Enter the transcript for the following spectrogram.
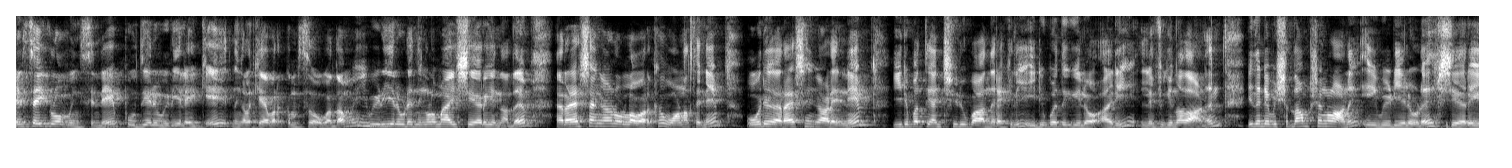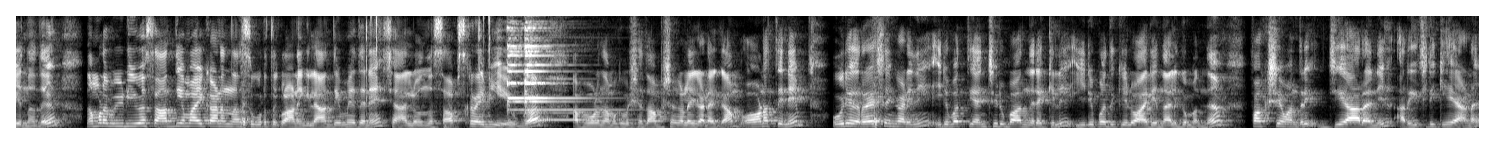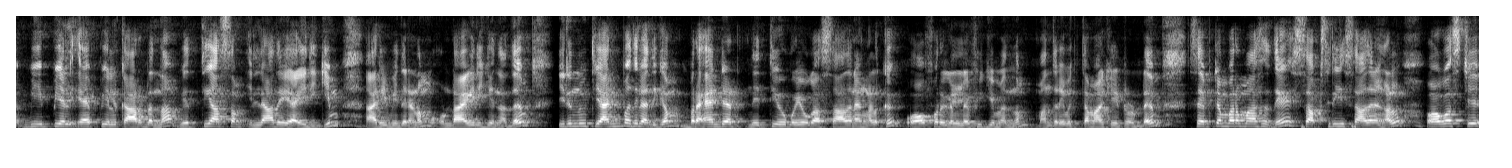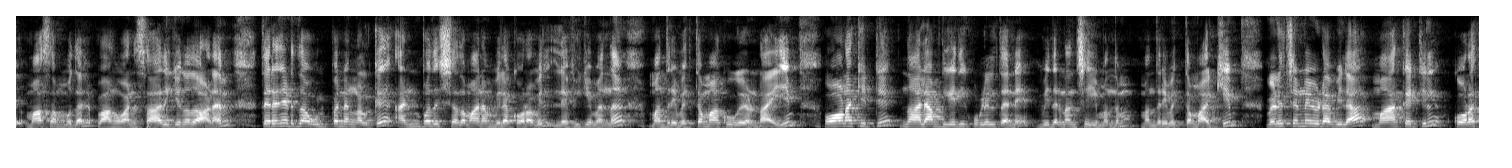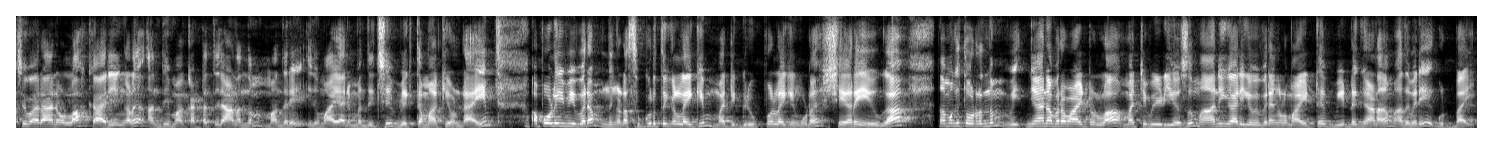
എൻസൈക്ലോവിങ്സിന്റെ പുതിയൊരു വീഡിയോയിലേക്ക് നിങ്ങൾക്ക് ഏവർക്കും സ്വാഗതം. ഈ വീഡിയോയിലൂടെ നിങ്ങളുമായി ഷെയർ ചെയ്യുന്നത് റേഷൻ കാർഡ് ഉള്ളവർക്ക് ഓണത്തിന് ഒരു റേഷൻ കാർഡിന് ഇരുപത്തിയഞ്ച് രൂപ നിരക്കിൽ ഇരുപത് കിലോ അരി ലഭിക്കുന്നതാണ്. ഇതിന്റെ വിശദാംശങ്ങളാണ് ഈ വീഡിയോയിലൂടെ ഷെയർ ചെയ്യുന്നത്. നമ്മുടെ വീഡിയോസ് ആദ്യമായി കാണുന്ന സുഹൃത്തുക്കളാണെങ്കിൽ ആദ്യമേ തന്നെ ചാനൽ ഒന്ന് സബ്സ്ക്രൈബ് ചെയ്യുക. അപ്പോൾ നമുക്ക് വിശദാംശങ്ങളിലേക്ക് കടക്കാം. ഓണത്തിന് ഒരു റേഷൻ കാർഡിന് ഇരുപത്തി അഞ്ച് രൂപ നിരക്കിൽ ഇരുപത് കിലോ അരി നൽകുമെന്ന് ഭക്ഷ്യമന്ത്രി G R എനിൽ അറിയിച്ചിരിക്കുകയാണ്. B P L A P L card എന്ന വ്യത്യാസം ഇല്ലാതെയായിരിക്കും അരി വിതരണം ഉണ്ടായിരിക്കുന്നത്. ഇരുന്നൂറ്റി അൻപതിലധികം ബ്രാൻഡഡ് നിത്യോപയോഗ സാധനങ്ങൾക്ക് ഓഫറുകൾ ലഭിക്കുമെന്നും മന്ത്രി വ്യക്തമാക്കിയിട്ടുണ്ട്. സെപ്റ്റംബർ മാസത്തെ സബ്സിഡി സാധനങ്ങൾ ഓഗസ്റ്റ് മാസം മുതൽ വാങ്ങുവാൻ സാധിക്കുന്നതാണ്. തിരഞ്ഞെടുത്ത ഉൽപ്പന്നങ്ങൾക്ക് അൻപത് ശതമാനം വിലക്കുറവിൽ ലഭിക്കുമെന്ന് മന്ത്രി വ്യക്തമാക്കുകയുണ്ടായി. ഓണക്കിറ്റ് നാലാം തീയതിക്കുള്ളിൽ തന്നെ വിതരണം ചെയ്യുമെന്നും മന്ത്രി വ്യക്തമാക്കി. വെളിച്ചെണ്ണയുടെ വില മാർക്കറ്റിൽ കുറച്ചു വരാനുള്ള കാര്യങ്ങൾ അന്തിമഘട്ടത്തിലാണെന്നും മന്ത്രി ഇതുമായി അനുബന്ധിച്ച് വ്യക്തമാക്കിയുണ്ടായി. അപ്പോൾ ഈ വിവരം നിങ്ങളുടെ സുഹൃത്തുക്കളിലേക്കും മറ്റ് ഗ്രൂപ്പുകളിലേക്കും കൂടെ ഷെയർ ചെയ്യുക. നമുക്ക് തുടർന്നും വിജ്ഞാനപരമായിട്ടുള്ള മറ്റ് വീഡിയോസും ആനുകാലിക വിവരങ്ങളുമായിട്ട് വീണ്ടും കാണാം. അതുവരെ ഗുഡ് ബൈ.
